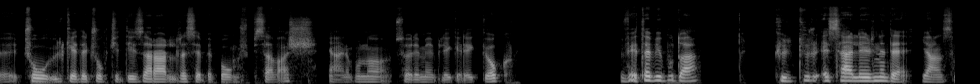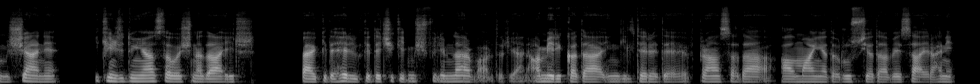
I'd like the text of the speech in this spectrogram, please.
e, çoğu ülkede çok ciddi zararlara sebep olmuş bir savaş. Yani bunu söylemeye bile gerek yok. Ve tabii bu da kültür eserlerine de yansımış. Yani İkinci Dünya Savaşı'na dair belki de her ülkede çekilmiş filmler vardır. Yani Amerika'da, İngiltere'de, Fransa'da, Almanya'da, Rusya'da vesaire. Hani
